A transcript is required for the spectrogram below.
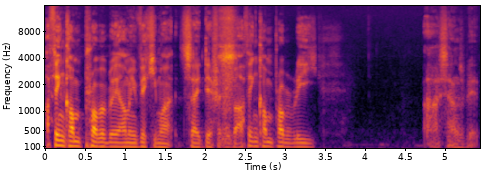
I think I'm probably. I mean, Vicky might say differently, but I think I'm probably. Oh, it sounds a bit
